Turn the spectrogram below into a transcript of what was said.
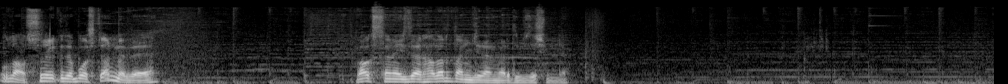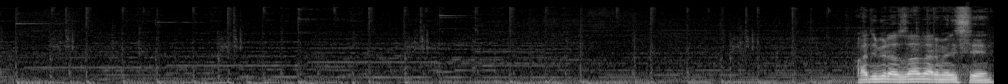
Ulan sürekli de boş dönme be. Bak sana ejderhaları da önceden verdi bize şimdi. Hadi biraz daha vermelisin.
